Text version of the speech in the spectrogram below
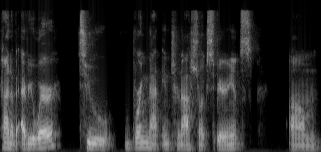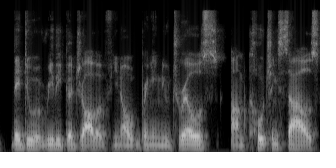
kind of everywhere to bring that international experience. Um, they do a really good job of you know bringing new drills, um, coaching styles,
